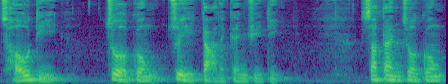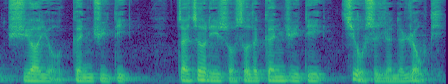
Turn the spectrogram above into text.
仇敌做工最大的根据地。撒旦做工需要有根据地，在这里所说的根据地就是人的肉体。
